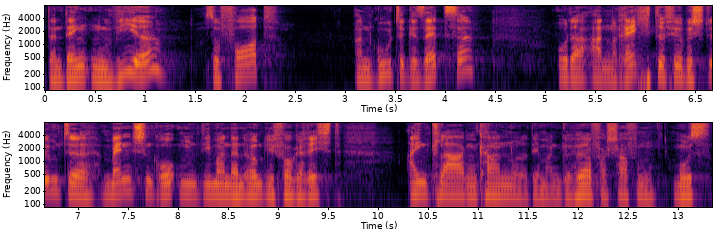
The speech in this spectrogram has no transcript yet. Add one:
dann denken wir sofort an gute Gesetze oder an Rechte für bestimmte Menschengruppen, die man dann irgendwie vor Gericht einklagen kann oder dem man Gehör verschaffen muss.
